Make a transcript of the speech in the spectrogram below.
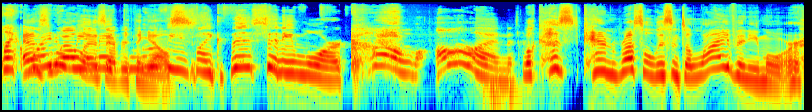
like as well we as make everything movies else. like this anymore? Come on. Well, because Ken Russell isn't alive anymore.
